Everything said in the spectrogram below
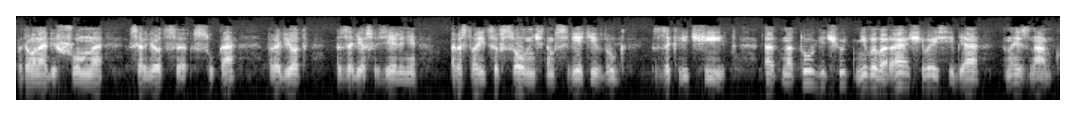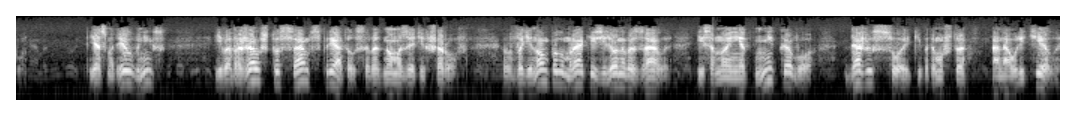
Потом она бесшумно сорвется с сука, пробьет завесу зелени, растворится в солнечном свете и вдруг закричит, от натуги чуть не выворачивая себя наизнанку. Я смотрел вниз и воображал, что сам спрятался в одном из этих шаров, в водяном полумраке зеленого зала, и со мной нет никого, даже сойки, потому что она улетела,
